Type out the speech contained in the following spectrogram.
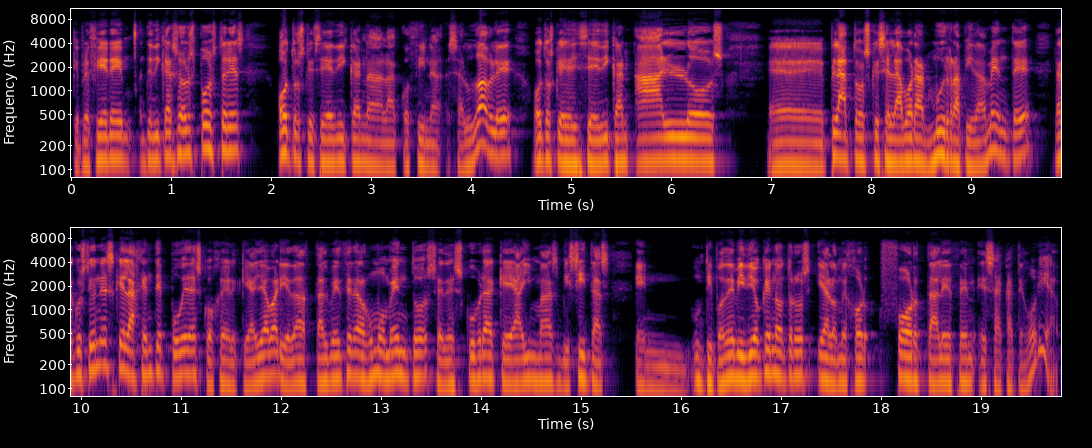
que prefiere dedicarse a los postres, otros que se dedican a la cocina saludable, otros que se dedican a los eh, platos que se elaboran muy rápidamente. La cuestión es que la gente pueda escoger, que haya variedad. Tal vez en algún momento se descubra que hay más visitas en un tipo de vídeo que en otros y a lo mejor fortalecen esa categoría.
